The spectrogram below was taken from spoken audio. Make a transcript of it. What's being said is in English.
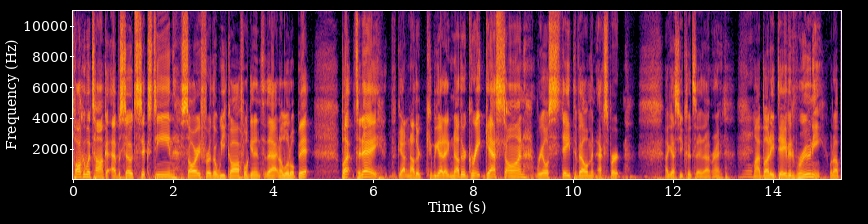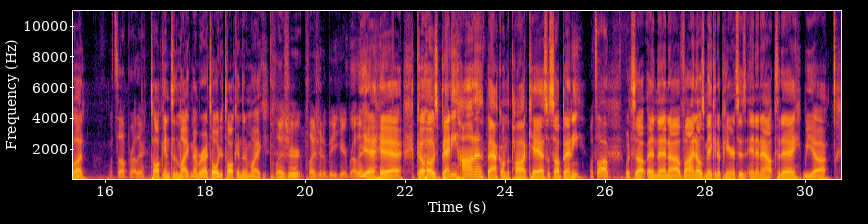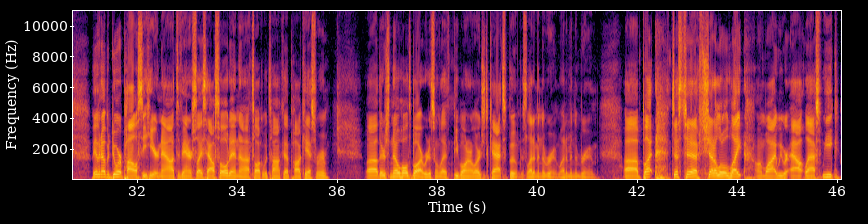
Talking with Tonka, episode 16. Sorry for the week off. We'll get into that in a little bit. But today we got another we got another great guest on, real estate development expert. I guess you could say that, right? Yeah. My buddy David Rooney. What up, bud? What's up, brother? Talk into the mic. Remember I told you talk into the mic. Pleasure, pleasure to be here, brother. Yeah. Co-host Benihana back on the podcast. What's up, Benny? What's up? What's up? And then uh, Vinyls making appearances in and out today. We uh, we have an open door policy here now at the Vanderslice household and uh, talking with Tonka podcast room. Uh, there's no holds bar. We're just gonna let people aren't allergic to cats. Boom, just let them in the room. Let them in the room. Uh, but just to shed a little light on why we were out last week,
